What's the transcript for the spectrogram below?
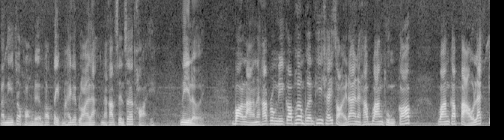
อันนี้เจ้าของเดิมเขาติดมาให้เรียบร้อยแล้วนะครับ เซ็นเซอร์ถอยนี่เลยเบาะหลังนะครับ ตรงนี้ก็เพิ่มพื้นที่ใช้สอยได้นะครับ วางถุงก๊อฟวางกระเป๋าและเก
